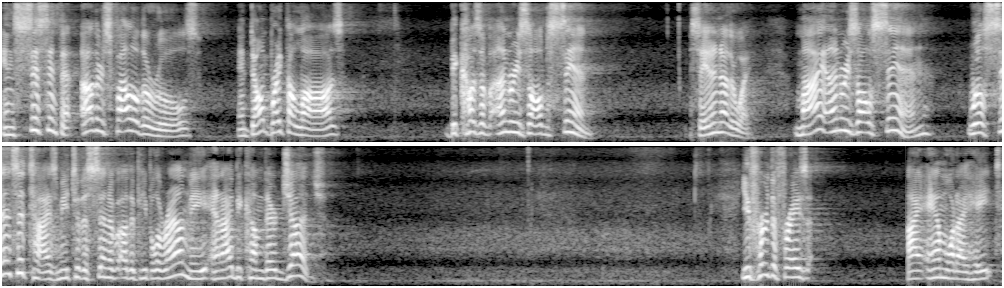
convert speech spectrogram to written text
insistent that others follow the rules and don't break the laws because of unresolved sin. Say it another way my unresolved sin will sensitize me to the sin of other people around me, and I become their judge. You've heard the phrase, I am what I hate.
